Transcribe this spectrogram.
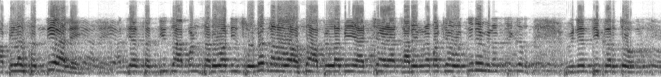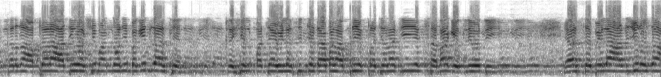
आपल्याला संधी आले. आणि त्या संधीचं आपण सर्वांनी सोनं करावं असं आपल्याला मी आजच्या या कार्यक्रमाच्या वतीने विनंती कर विनंती करतो. कारण आपल्याला आदिवासी बांधवांनी बघितलं असेल कशेल माझ्या विलसीच्या टायमाला आपली एक प्रचाराची एक सभा घेतली होती. या सभेला अर्जुन होता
